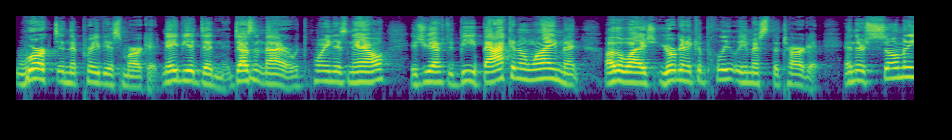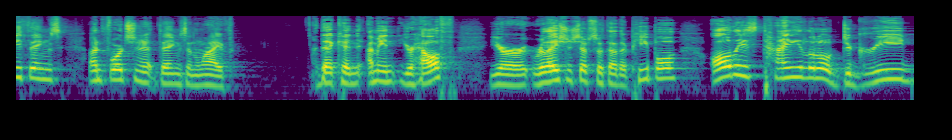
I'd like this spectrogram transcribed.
worked in the previous market. Maybe it didn't. It doesn't matter. What the point is now is you have to be back in alignment. Otherwise, you're going to completely miss the target. And there's so many things, unfortunate things in life that can, I mean, your health, your relationships with other people, all these tiny little degree,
